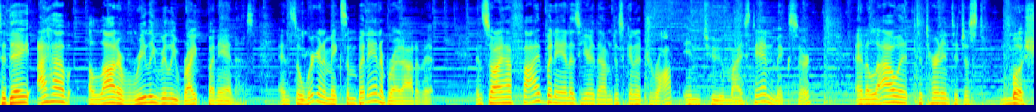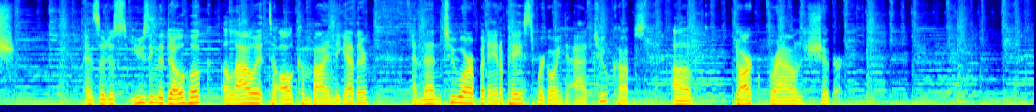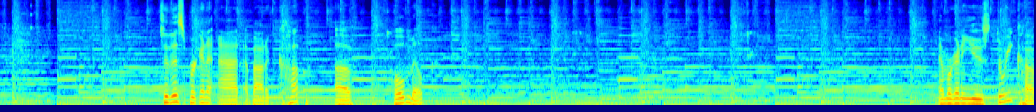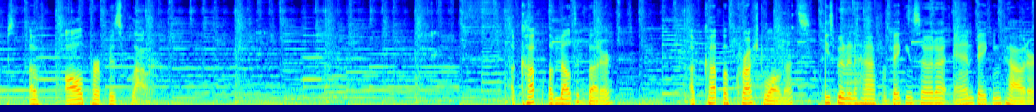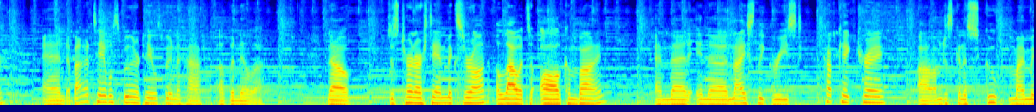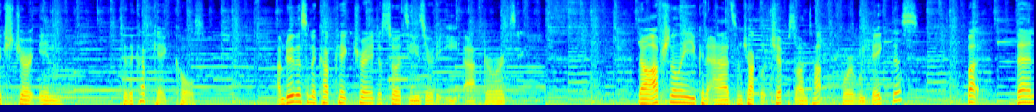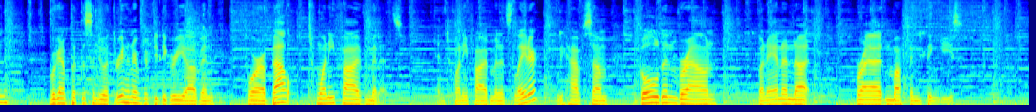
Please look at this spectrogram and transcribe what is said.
Today, I have a lot of really, really ripe bananas, and so we're gonna make some banana bread out of it. And so I have five bananas here that I'm just gonna drop into my stand mixer and allow it to turn into just mush. And so just using the dough hook, allow it to all combine together. And then to our banana paste, we're going to add two cups of dark brown sugar. To this, we're going to add about a cup of whole milk. And we're going to use three cups of all purpose flour. A cup of melted butter, a cup of crushed walnuts, teaspoon and a half of baking soda and baking powder, and about a tablespoon or tablespoon and a half of vanilla. Now, just turn our stand mixer on, allow it to all combine, and then in a nicely greased cupcake tray, uh, I'm just going to scoop my mixture in to the cupcake coals. I'm doing this in a cupcake tray just so it's easier to eat afterwards. Now, optionally, you can add some chocolate chips on top before we bake this, but then we're going to put this into a 350 degree oven for about 25 minutes. And 25 minutes later, we have some golden brown banana nut bread muffin thingies.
